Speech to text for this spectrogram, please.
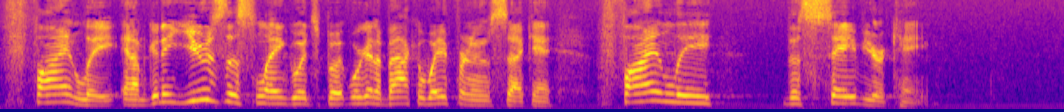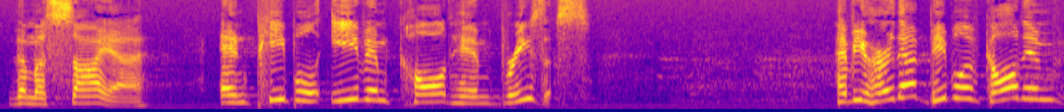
finally, and I'm going to use this language, but we're going to back away from it in a second. Finally, the Savior came, the Messiah, and people even called him Breezus. Have you heard that? People have called him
